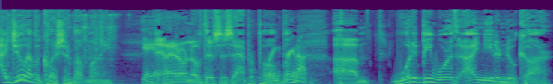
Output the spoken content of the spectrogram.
I do have a question about money. Yeah, yeah, And I don't know if this is apropos. Bring- bring it but, Um, would it be worth? I need a new car,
